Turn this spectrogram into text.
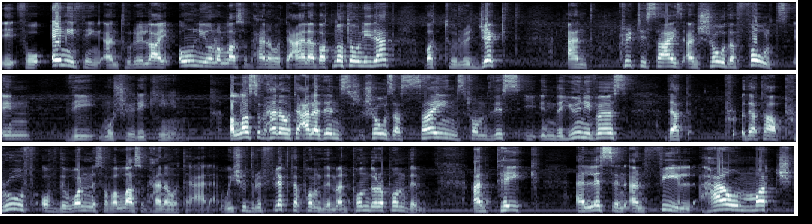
eh, for anything and to rely only on Allah subhanahu wa ta'ala. But not only that, but to reject and criticize and show the faults in the mushrikeen. Allah subhanahu wa ta'ala then shows us signs from this in the universe that that are proof of the oneness of Allah subhanahu wa ta'ala. We should reflect upon them and ponder upon them and take a lesson and feel how much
